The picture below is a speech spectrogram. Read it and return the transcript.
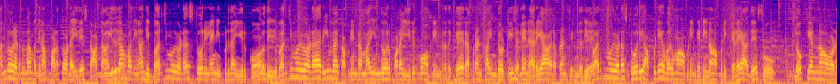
அந்த ஒரு இடத்துல தான் பார்த்தீங்கன்னா படத்தோட இதே ஸ்டார்ட் ஆகும் இதுதான் பார்த்தீங்கன்னா தி பர்ஜ் மூவியோட ஸ்டோரி லைன் இப்படி தான் இருக்கும் தி பர்ஜ் மூவியோட ரீமேக் அப்படின்ற மாதிரி இந்த ஒரு படம் இருக்கும் அப்படின்றதுக்கு ரெஃபரன்ஸாக இந்த ஒரு டீச்சர்லேயே நிறையா ரெஃபரன்ஸ் இருந்தது. பர்ஜ் மூவியோட ஸ்டோரி அப்படியே வருமா அப்படின்னு கேட்டிங்கன்னா அப்படி கிடையாது. ஸோ லோக்கி அண்ணாவோட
